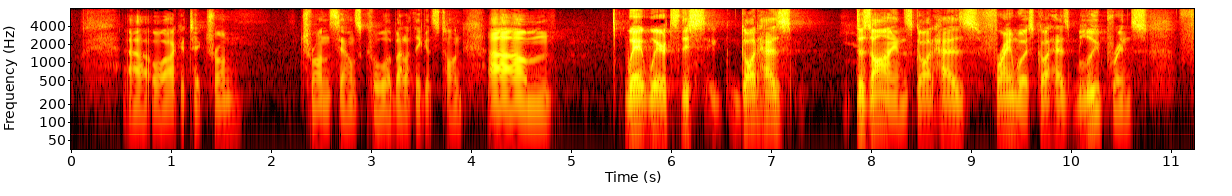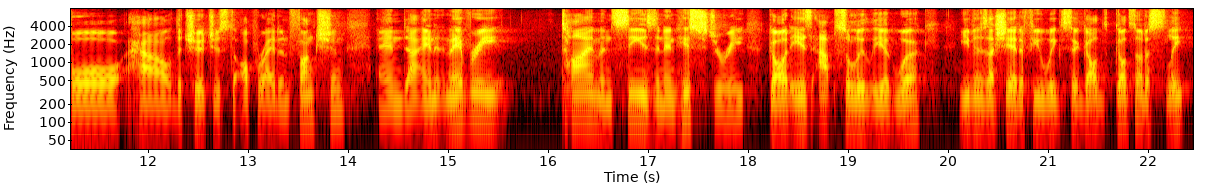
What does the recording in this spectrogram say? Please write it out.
uh, or architectron. Tron sounds cooler, but I think it's ton. Um, where, where it's this, God has designs, God has frameworks, God has blueprints for how the church is to operate and function. And, uh, and in every time and season in history, God is absolutely at work. Even as I shared a few weeks ago, God, God's not asleep.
